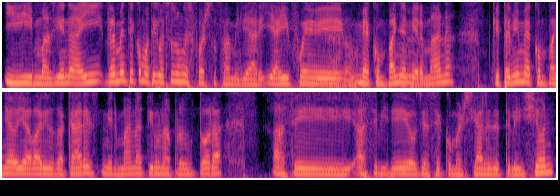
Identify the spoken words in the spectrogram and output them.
Y más bien ahí, realmente como te digo, esto es un esfuerzo familiar y ahí fue, Claro, me acompaña mi claro. hermana, que también me ha acompañado ya a varios Dakares. Mi hermana tiene una productora, hace, hace videos y hace comerciales de televisión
